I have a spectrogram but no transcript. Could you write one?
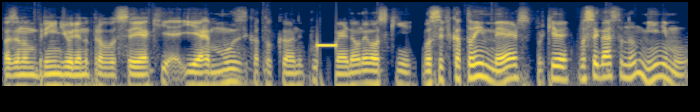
fazendo um brinde, olhando para você e, aqui, e a música tocando. E, puta merda, é um negócio que você fica tão imerso porque você gasta no mínimo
